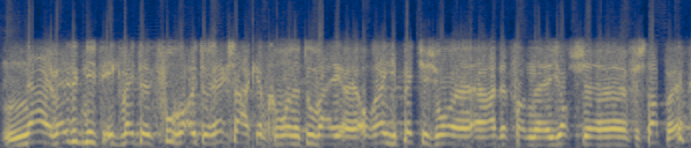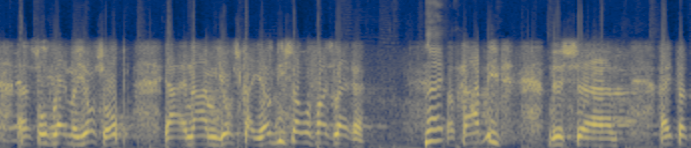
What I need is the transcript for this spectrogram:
Nee, weet ik niet. Ik weet dat ik vroeger ooit een rechtszaak heb gewonnen toen wij eh, oranje petjes eh, hadden van eh, Jos Verstappen. En er stond alleen maar Jos op. Ja, en naam Jos kan je ook niet zomaar vastleggen. Nee. Dat gaat niet. Dus eh, heet dat,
